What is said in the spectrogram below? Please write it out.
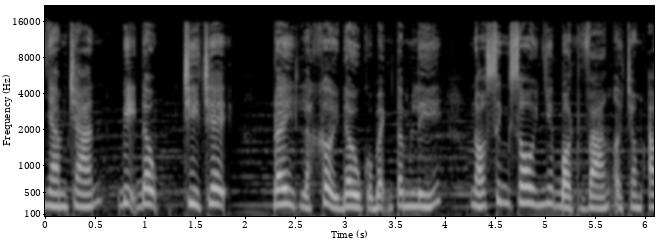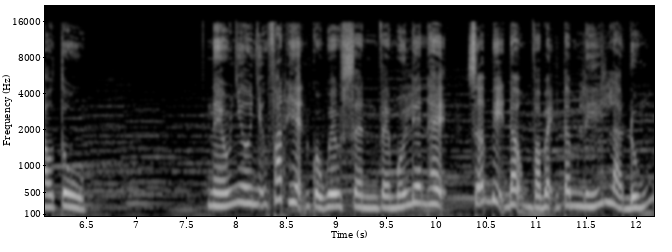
nhàm chán, bị động, trì trệ, Đây là khởi đầu của bệnh tâm lý, nó sinh sôi như bọt váng ở trong ao tù. Nếu như những phát hiện của Wilson về mối liên hệ giữa bị động và bệnh tâm lý là đúng,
